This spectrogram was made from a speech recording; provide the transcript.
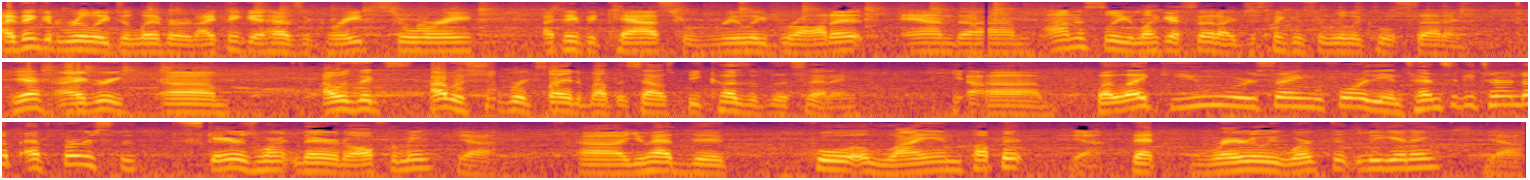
I think it really delivered. I think it has a great story. I think the cast really brought it. And um, honestly, like I said, I just think it's a really cool setting. Yeah, I agree. Um, I was ex- I was super excited about this house because of the setting. Yeah. Um, but like you were saying before, the intensity turned up. At first, the scares weren't there at all for me. yeah. Uh, you had the cool lion puppet Yeah. that rarely worked at the beginning. Yeah.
